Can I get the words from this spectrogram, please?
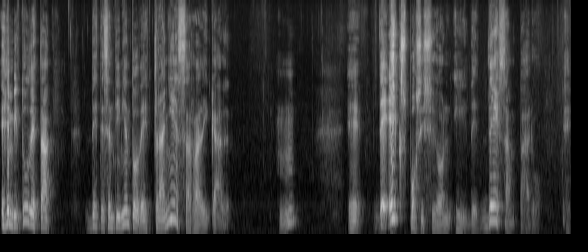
Es en virtud de esta de este sentimiento de extrañeza radical, eh, de exposición y de desamparo eh,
